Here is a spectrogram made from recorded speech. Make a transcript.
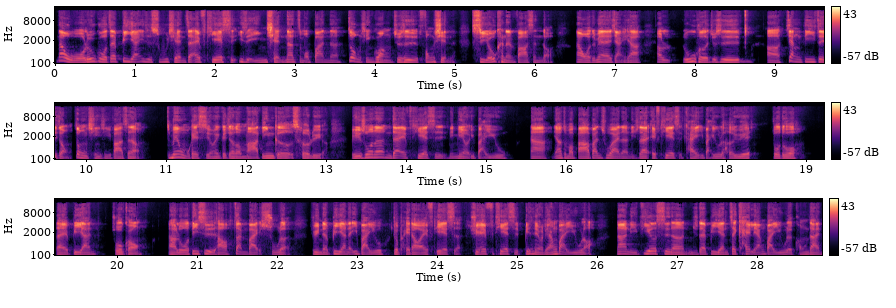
那我如果在币安一直输钱，在 FTX 一直赢钱，那怎么办呢？这种情况就是风险是有可能发生的。那我这边来讲一下，要如何就是啊降低这种这种情形发生啊？这边我们可以使用一个叫做马丁格尔策略啊。比如说呢，你在 FTS 里面有一百 U，那你要怎么把它搬出来呢？你就在 FTS 开一百 U 的合约。做多在币安做空，那如果第四好战败输了，就你的币安的一百 U 就赔到 FTS 了，所以 FTS 变成有两百 U 了。那你第二次呢，你就在币安再开两百 U 的空单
